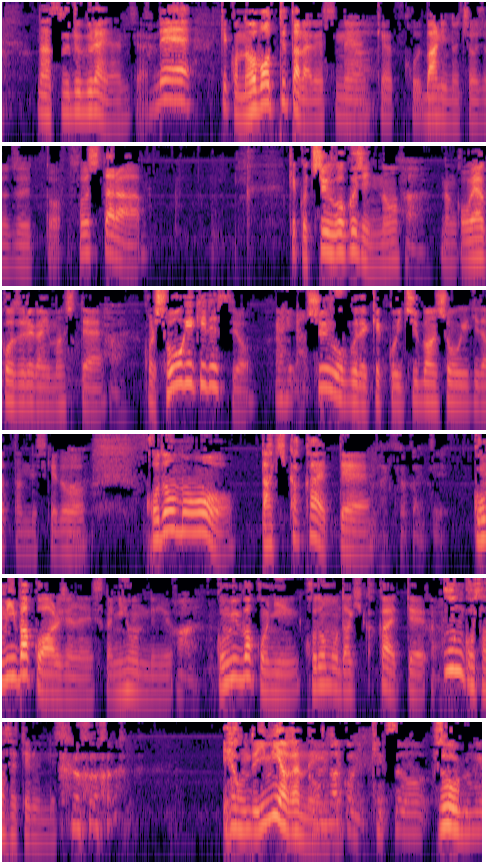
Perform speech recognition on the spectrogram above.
な、するぐらいなんですよ。で、結構登ってたらですね、はい結構万里の長城ずっと。そしたら、結構中国人のはなんか親子連れがいましてこれ衝撃ですよ。中国で結構一番衝撃だったんですけはいど、子供を抱きかかえて、抱きかかえて。ゴミ箱あるじゃないですか、日本でいう。はゴミ箱に子供を抱きかかえてはい、うんこさせてるんですよ。いや、ほんと意味わかんい。ないよ。ゴミ箱にケツをそう、埋め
